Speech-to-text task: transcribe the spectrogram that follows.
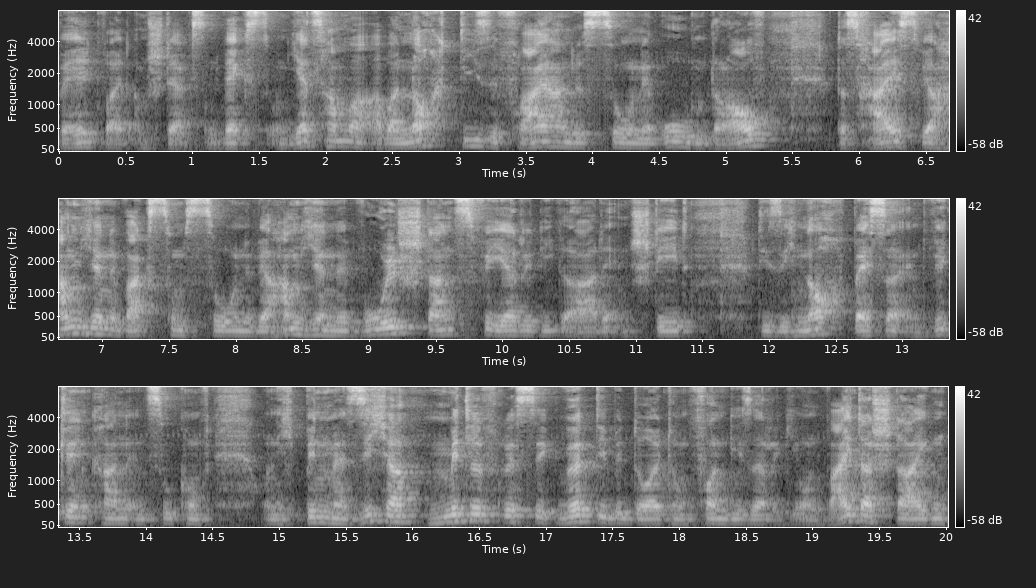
weltweit am stärksten wächst. Und jetzt haben wir aber noch diese Freihandelszone obendrauf. Das heißt, wir haben hier eine Wachstumszone, wir haben hier eine Wohlstandssphäre, die gerade entsteht, die sich noch besser entwickeln kann in Zukunft. Und ich bin mir sicher, mittelfristig wird die Bedeutung von dieser Region weiter steigen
